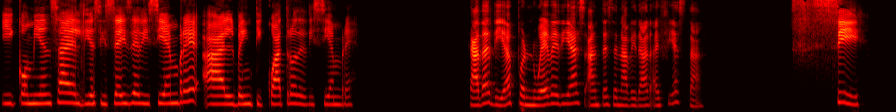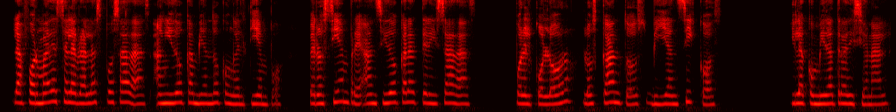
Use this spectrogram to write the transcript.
y comienza el 16 de diciembre al 24 de diciembre. Cada día, por nueve días antes de Navidad, hay fiesta. Sí, La forma de celebrar las posadas han ido cambiando con el tiempo, pero siempre han sido caracterizadas por el color, los cantos, villancicos y la comida tradicional.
